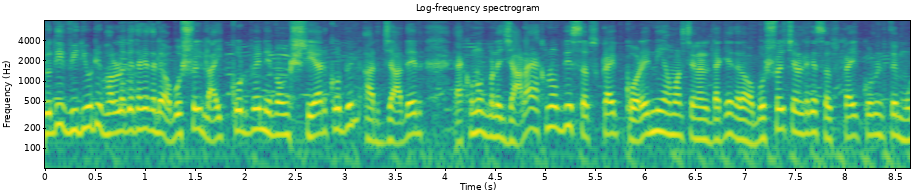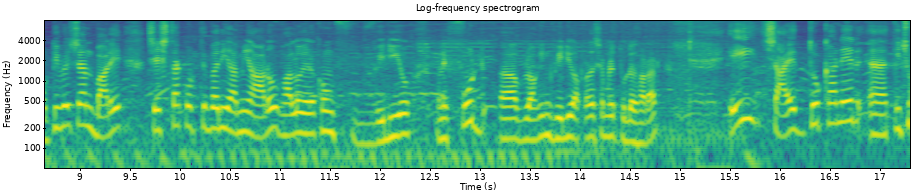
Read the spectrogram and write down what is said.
যদি ভিডিওটি ভালো লেগে থাকে, তাহলে অবশ্যই লাইক করবেন এবং শেয়ার করবেন। আর যাদের এখনও মানে যারা এখনও অবধি সাবস্ক্রাইব করেননি আমার চ্যানেলটাকে তারা অবশ্যই চ্যানেলটাকে সাবস্ক্রাইব করবেন এতে মোটিভেশান বাড়ে। চেষ্টা করতে পারি আমি আরও ভালো এরকম ভিডিও মানে ফুড ব্লগিং ভিডিও আপনাদের সামনে তুলে ধরার। এই চায়ের দোকানের কিছু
